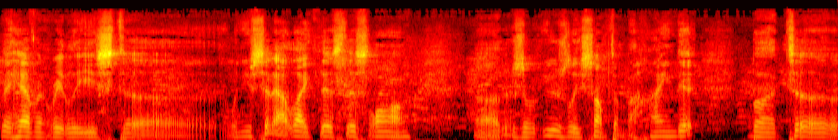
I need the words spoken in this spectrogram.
they haven't released. Uh, when you sit out like this this long, uh, there's a, usually something behind it. But uh,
